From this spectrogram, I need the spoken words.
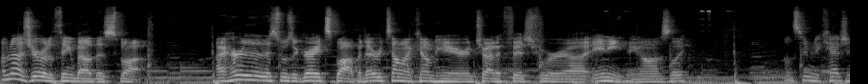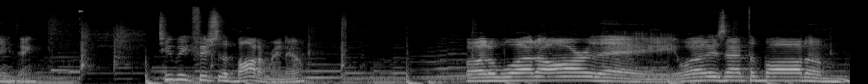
I'm not sure what to think about this spot. I heard that this was a great spot, but every time I come here and try to fish for uh, anything, honestly, don't seem to catch anything. Two big fish at the bottom right now. But what are they? What is at the bottom?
